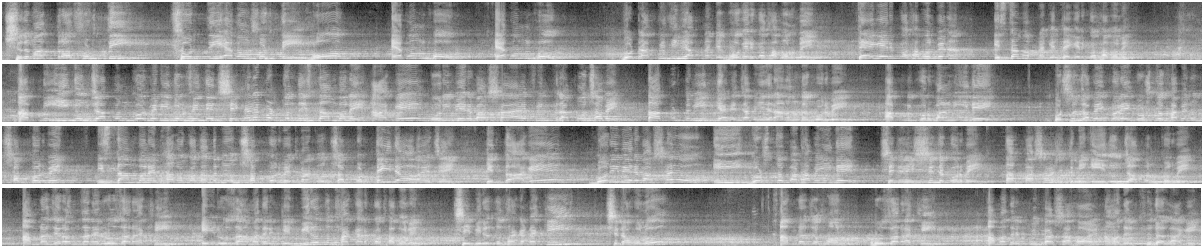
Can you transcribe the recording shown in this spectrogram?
শুধুমাত্র ফুর্তি ফুর্তি এবং ফুর্তি, ভোগ এবং ভোগ এবং ভোগ। গোটা পৃথিবী আপনাকে ভোগের কথা বলবে, ত্যাগের কথা বলবে না, ইসলাম আপনাকে ত্যাগের কথা বলে। আপনি ঈদ উদযাপন করবেন ঈদ উল ফিতর, সেখানে পর্যন্ত ইসলাম বলে, আগে গরিবের বাসায় ফিতরা পৌঁছাবে, তারপর তুমি ঈদগাহে যাবে, ঈদের আনন্দ করবে। আপনি কোরবান ঈদে পশু জবে করে গোস্ত খাবেন, উৎসব করবেন ইসলাম বলে, ভালো কথা তুমি উৎসব করবে, তোমাকে উৎসব করতেই দেওয়া হয়েছে। কিন্তু আগে গরিবের বাসায়ও এই গোস্ত পাঠাবে ঈদের, সেটা নিশ্চিত করবে। তার পাশাপাশি তুমি ঈদ উদযাপন করবে। আমরা যে রমজানের রোজা রাখি, এই রোজা আমাদেরকে বিরত থাকার কথা বলে। সেই বিরত থাকাটা কি? সেটা হলো, আমরা যখন রোজা রাখি, আমাদের পিপাসা হয়, আমাদের ক্ষুধা লাগে।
